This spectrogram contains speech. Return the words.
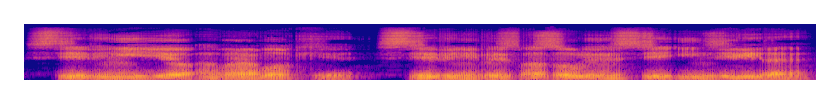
степени ее обработки, степени приспособленности индивида.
